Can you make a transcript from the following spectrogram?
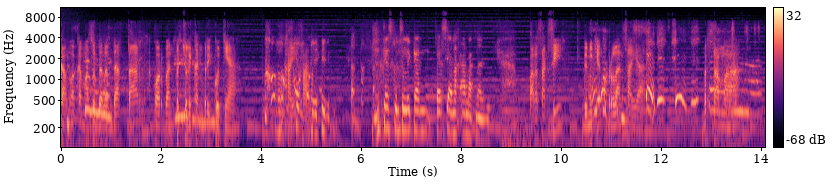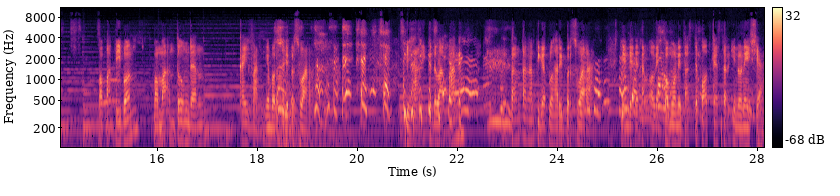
kamu akan masuk dalam daftar korban penculikan berikutnya. Oh, Kaifan podcast penculikan versi anak-anak nanti. Ya, para saksi demikian obrolan saya. Bersama Papa Tibon Mama Entung dan Kaifan yang baru saja bersuara. Di hari ke-8, tantangan 30 hari bersuara yang diadakan oleh komunitas The Podcaster Indonesia.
